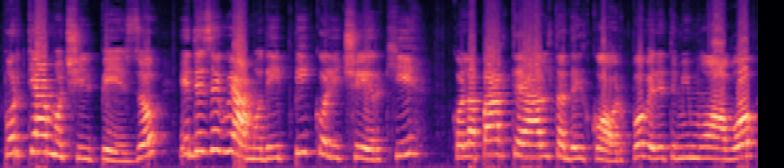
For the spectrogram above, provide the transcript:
Portiamoci il peso ed eseguiamo dei piccoli cerchi con la parte alta del corpo. Vedete mi muovo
